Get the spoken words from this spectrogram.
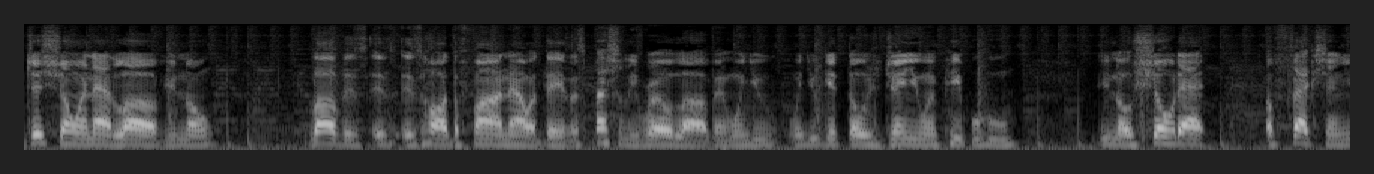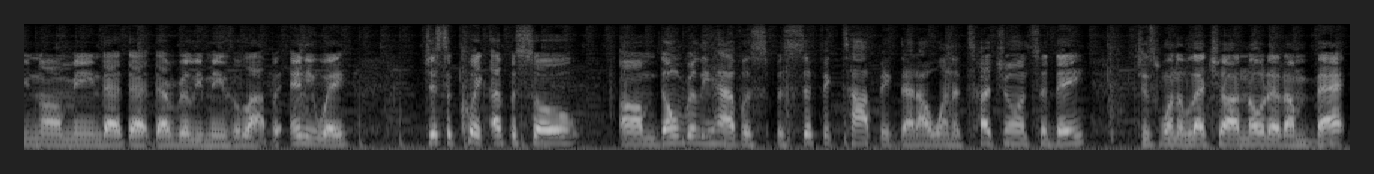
just showing that love, you know. Love is, is is hard to find nowadays, especially real love. And when you when you get those genuine people who, you know, show that affection, you know what I mean? That that that really means a lot. But anyway, just a quick episode. Um, don't really have a specific topic that I want to touch on today. Just want to let y'all know that I'm back,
